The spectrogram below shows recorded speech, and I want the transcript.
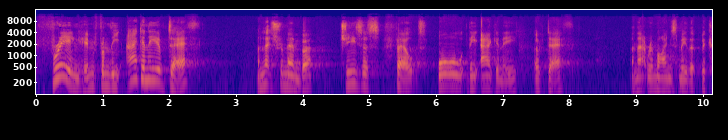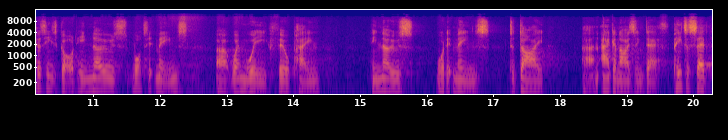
freeing him from the agony of death. And let's remember, Jesus felt all the agony of death. And that reminds me that because he's God, he knows what it means uh, when we feel pain. He knows what it means to die an agonizing death. Peter said,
